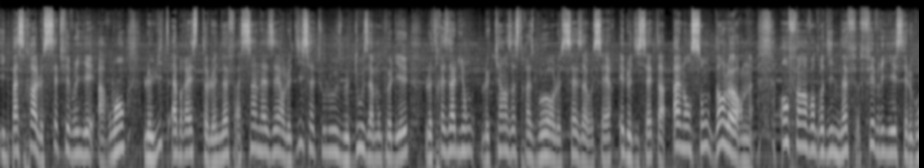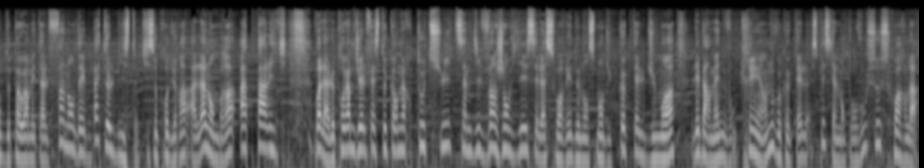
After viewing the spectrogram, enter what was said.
Il, passera le 7 février à Rouen, le 8 à Brest, le 9 à Saint-Nazaire, le 10 à Toulouse, le 12 à Montpellier, le 13 à Lyon, le 15 à Strasbourg, le 16 à Auxerre et le 17 à Alençon dans l'Orne. Enfin, vendredi 9 février, c'est le groupe de power metal finlandais Battle Beast qui se produira à l'Alhambra à Paris. Voilà, le programme du Hellfest Corner tout de suite. Samedi 20 janvier, c'est la soirée de lancement du cocktail du mois. Les barmen vont créer un nouveau cocktail spécial pour vous ce soir-là.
